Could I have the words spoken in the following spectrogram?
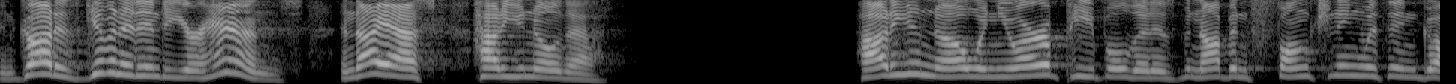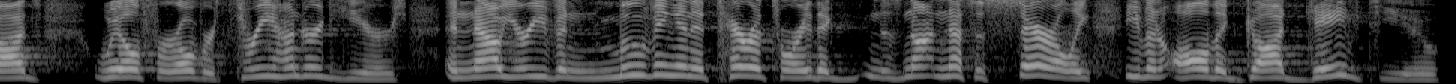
and God has given it into your hands. And I ask, How do you know that? How do you know when you are a people that has not been functioning within God's will for over 300 years, and now you're even moving in a territory that is not necessarily even all that God gave to you?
